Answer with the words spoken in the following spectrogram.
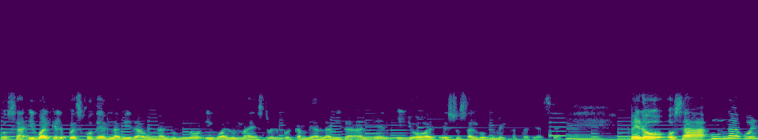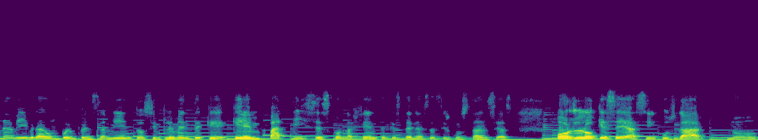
O sea, igual que le puedes joder la vida a un alumno, igual un maestro le puede cambiar la vida a alguien y yo eso es algo que me encantaría hacer. Pero, o sea, una buena vibra, un buen pensamiento, simplemente que, que empatices con la gente que está en esas circunstancias, por lo que sea, sin juzgar, ¿no?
